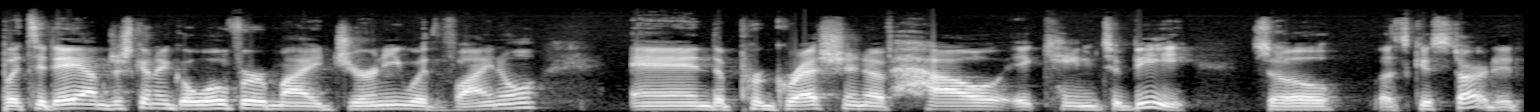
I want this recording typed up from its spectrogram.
But today I'm just going to go over my journey with vinyl and the progression of how it came to be. So let's get started.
